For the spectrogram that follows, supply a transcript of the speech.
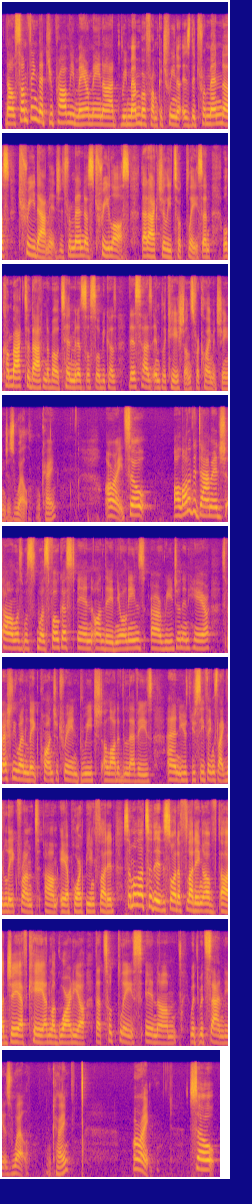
Now, something that you probably may or may not remember from Katrina is the tremendous tree damage, the tremendous tree loss that actually took place. And we'll come back to that in about 10 minutes or so because this has implications for climate change as well, okay? All right, so a lot of the damage uh, was, was, was focused in on the New Orleans uh, region in here, especially when Lake Pontchartrain breached a lot of the levees. And you, you see things like the lakefront um, airport being flooded, similar to the, the sort of flooding of uh, JFK and LaGuardia that took place in, um, with, with Sandy as well, okay? All right, so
